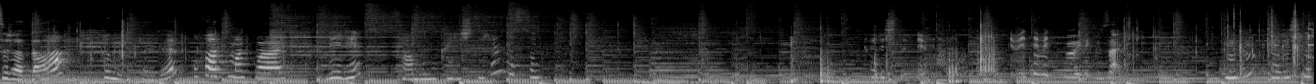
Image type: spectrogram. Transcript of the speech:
Sırada fındıkları ufatmak var. Derin, sen bunu karıştırır mısın? Evet, böyle güzel. Hı hı, karıştır.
